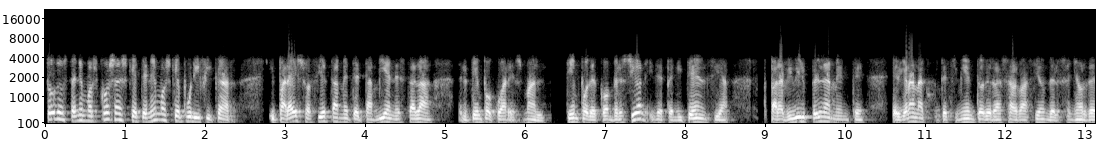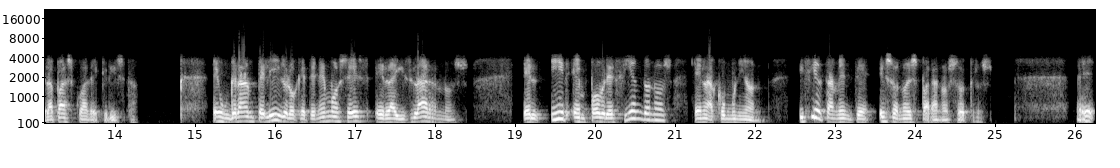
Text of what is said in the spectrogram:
todos tenemos cosas que tenemos que purificar y para eso ciertamente también estará el tiempo cuaresmal, tiempo de conversión y de penitencia, para vivir plenamente el gran acontecimiento de la salvación del Señor de la Pascua de Cristo. Un gran peligro que tenemos es el aislarnos, el ir empobreciéndonos en la comunión. Y ciertamente eso no es para nosotros. Eh,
